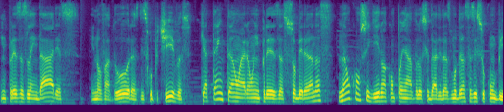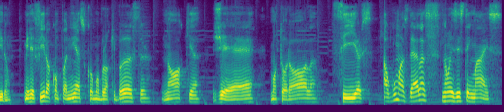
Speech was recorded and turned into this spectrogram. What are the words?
empresas lendárias, inovadoras, disruptivas, que até então eram empresas soberanas, não conseguiram acompanhar a velocidade das mudanças e sucumbiram. Me refiro a companhias como Blockbuster, Nokia, GE, Motorola, Sears. Algumas delas não existem mais,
